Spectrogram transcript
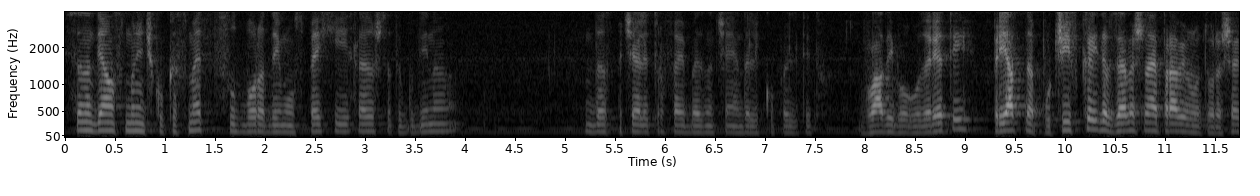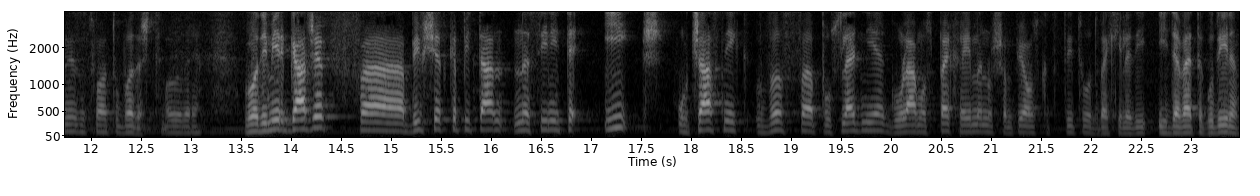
се надявам с мъничко късмет отбора да има успехи и следващата година да спечели трофей без значение дали купа или титул. Влади, благодаря ти. Приятна почивка и да вземеш най-правилното решение за твоето бъдеще. Благодаря. Владимир Гаджев, бившият капитан на сините и участник в последния голям успех, а именно шампионската титла от 2009 година.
